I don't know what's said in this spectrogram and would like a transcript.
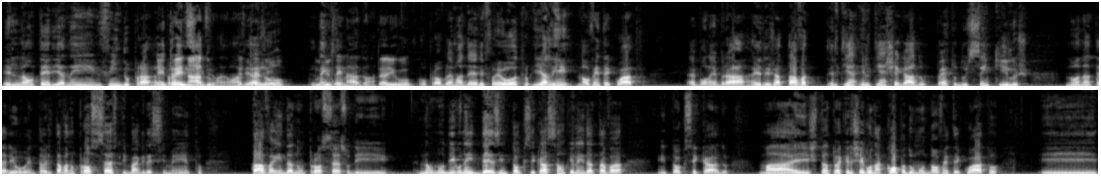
ele não teria nem vindo para. Nem treinado. Ele treinou nos Nem treinado. anterior. O problema dele foi outro. E ali, 94, é bom lembrar, ele já estava. Ele tinha, ele tinha chegado perto dos 100 quilos no ano anterior. Então ele estava no processo de emagrecimento, estava ainda num processo de. Não, não digo nem desintoxicação, que ele ainda estava intoxicado. Mas tanto é que ele chegou na Copa do Mundo 94 e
